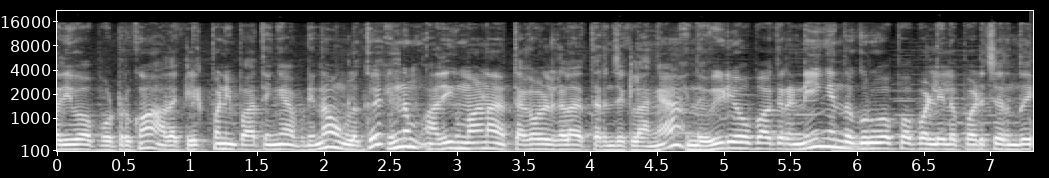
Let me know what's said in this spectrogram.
பதிவாக போட்டிருக்கோம். அதை கிளிக் பண்ணி பார்த்தீங்க அப்படின்னா உங்களுக்கு இன்னும் அதிகமான தகவல்களை தெரிஞ்சுக்கலாங்க. இந்த வீடியோவை பார்க்குற நீங்கள் இந்த குருவப்பா பள்ளியில் படிச்சிருந்து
